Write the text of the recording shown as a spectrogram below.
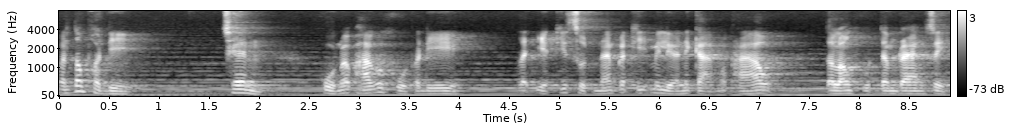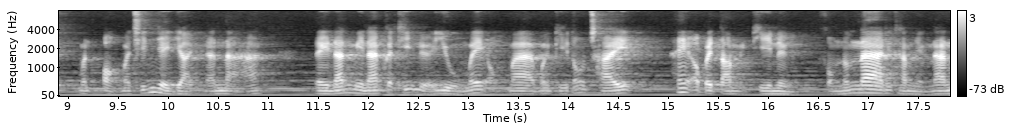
มันต้องพอดี เช่น ขูดมะพร้าวก็ขูดพอดี ละเอียดที่สุดน้ำกะทิไม่เหลือในกากมะพร้าวแต่ลองขูดเต็มแรงสิ มันออกมาชิ้นใหญ่ๆหนาๆในนั้นมีน้ำกะทิเหลืออยู่ไม่ออกมาบางทีต้องใช้ให้เอาไปตำอีกทีหนึ่ง สมน้ำหน้าที่ทำอย่างนั้น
